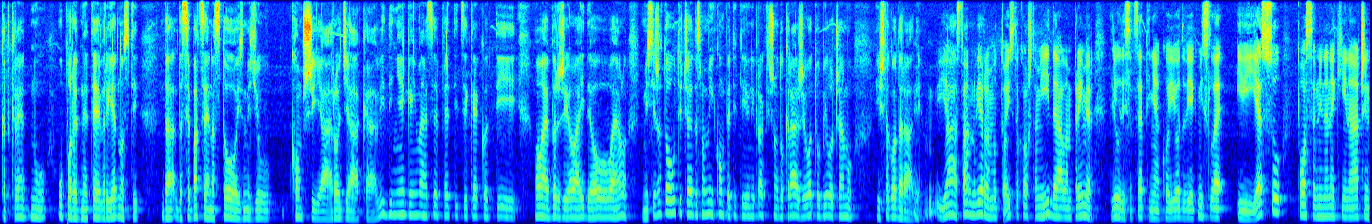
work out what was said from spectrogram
kad krenu uporedne te vrijednosti, da, da se bace na sto između komšija, rođaka, vidi njega, ima sve petice kako ti, ovaj brži, ovaj ide, ovo, ovaj ono. Misliš da to utiče da smo mi kompetitivni praktično do kraja života u bilo čemu i šta god da radimo? Ja stvarno vjerujem u to. Isto kao što mi je idealan primjer ljudi sa Cetinja koji od uvijek misle i jesu posebni na neki način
